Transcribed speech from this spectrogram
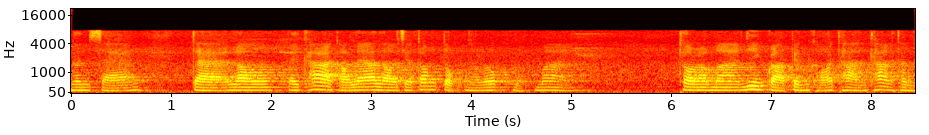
เงินแสน แต่เราไปฆ่าเขาแล้วเราจะต้องตกนรกหมกไหมทรมานยิ่งกว่าเป็นขอทานข้างถน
